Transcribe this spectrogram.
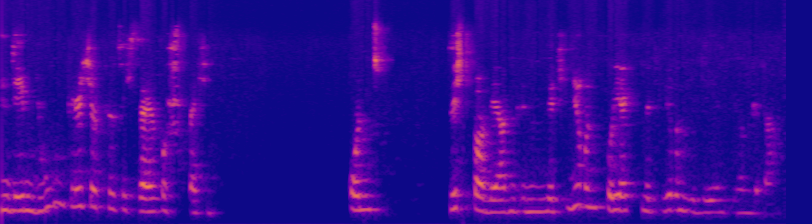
in dem Jugendliche für sich selber sprechen und sichtbar werden in, mit ihren Projekten, mit ihren Ideen, ihren Gedanken.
